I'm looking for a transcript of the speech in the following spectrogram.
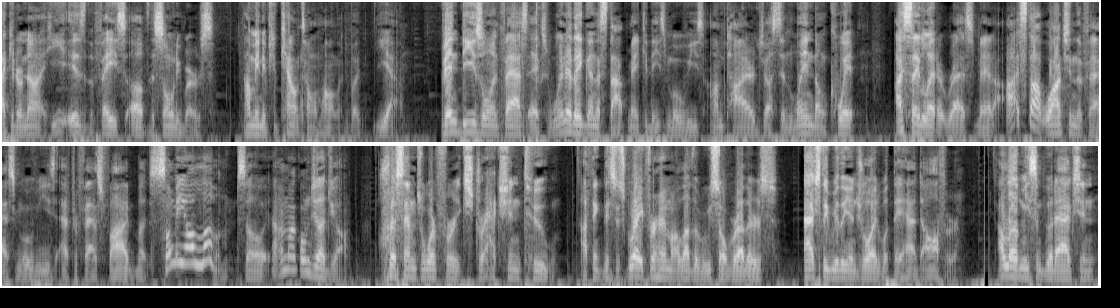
Like it or not, he is the face of the Sonyverse. I mean, if you count Tom Holland, but yeah. Vin Diesel and Fast X, when are they gonna stop making these movies? I'm tired. Justin Lin done quit. I say let it rest, man. I stopped watching the Fast movies after Fast 5, but some of y'all love them, so I'm not gonna judge y'all. Chris Hemsworth for Extraction 2. I think this is great for him. I love the Russo brothers. I actually really enjoyed what they had to offer. I love me some good action,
